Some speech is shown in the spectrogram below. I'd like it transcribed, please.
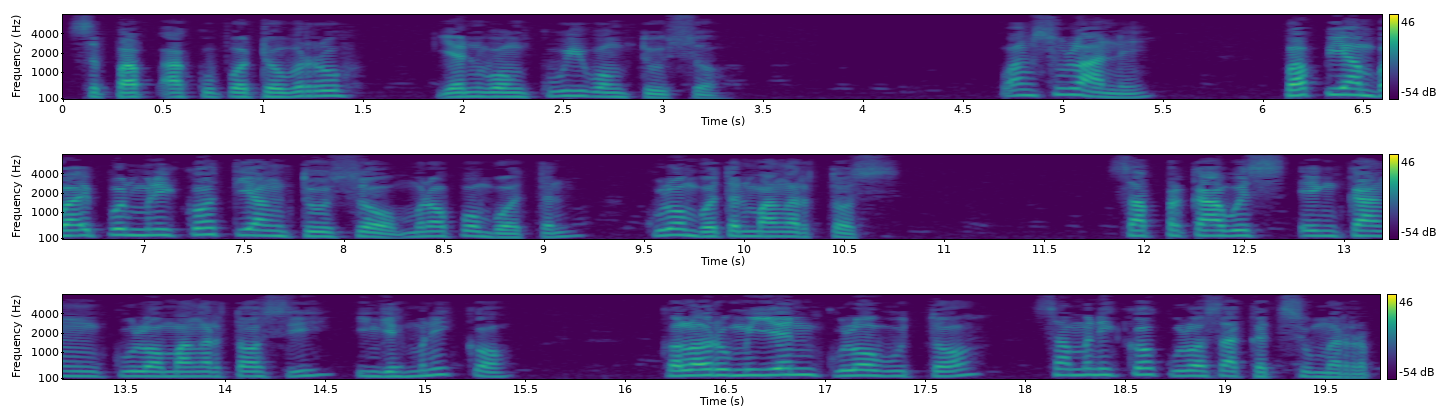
Sebab aku padha weruh yen wong kuwi wong dosa. Wangsulane bab piyambakipun menika tiang dosa menapa mboten kula mboten mangertos. Saperkawis ingkang kula mangertosi inggih menika kala rumiyin kula wuta samenika kula saged sumerep.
